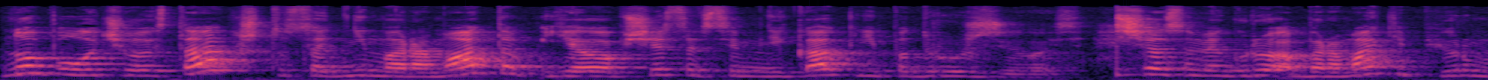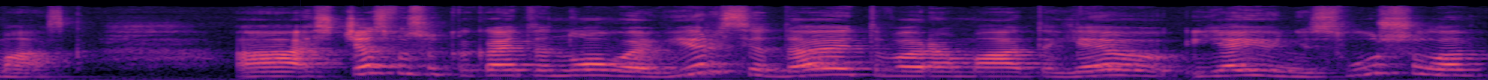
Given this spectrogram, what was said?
но получилось так, что с одним ароматом я вообще совсем никак не подружилась. Сейчас я вам говорю об аромате Pure Mask. А сейчас вышла какая-то новая версия, да, этого аромата, я, я ее не слушала,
